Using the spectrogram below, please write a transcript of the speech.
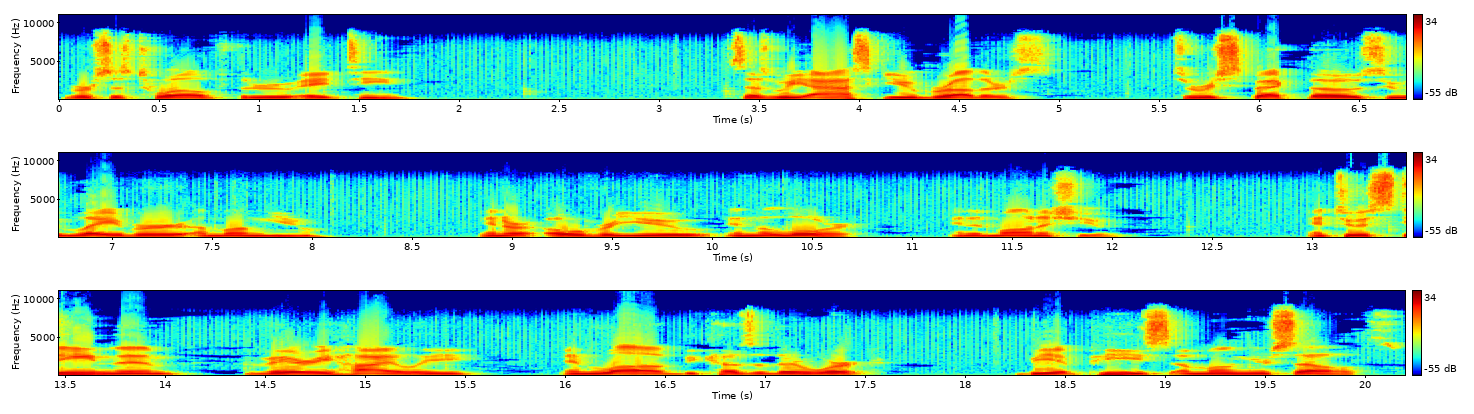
verses twelve through eighteen it says, "We ask you, brothers, to respect those who labor among you." And are over you in the Lord and admonish you, and to esteem them very highly in love because of their work. Be at peace among yourselves.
